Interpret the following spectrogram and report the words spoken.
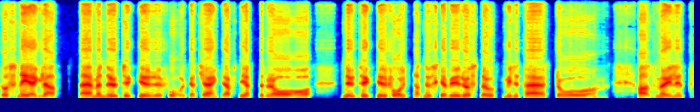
då snegla nej men nu tycker folk att kärnkraft är jättebra och nu tycker folk att nu ska vi rusta upp militärt och allt möjligt.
